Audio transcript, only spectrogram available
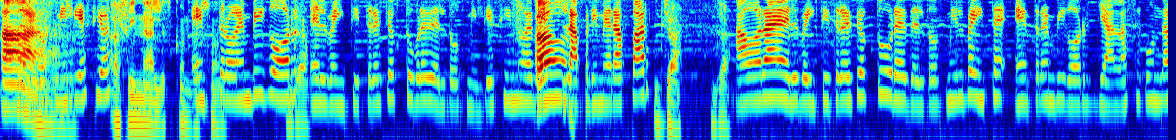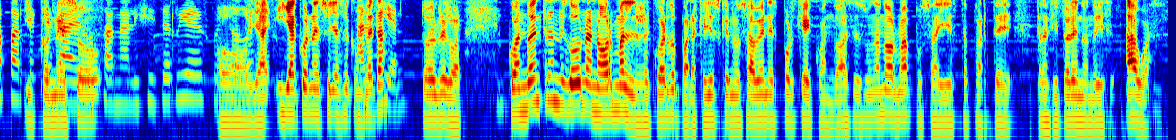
Ah, del 2018. A finales, con razón. Entró en vigor Ya. el 23 de octubre del 2019, Ah. la primera parte. Ya. Ahora el 23 de octubre del 2020 entra en vigor ya la segunda parte y con que eso, de los análisis de riesgo. Oh, ya, y ya con eso ya se completa todo el rigor. Cuando entra en vigor una norma, les recuerdo para aquellos que no saben, es porque cuando haces una norma, pues hay esta parte transitoria en donde dice aguas.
